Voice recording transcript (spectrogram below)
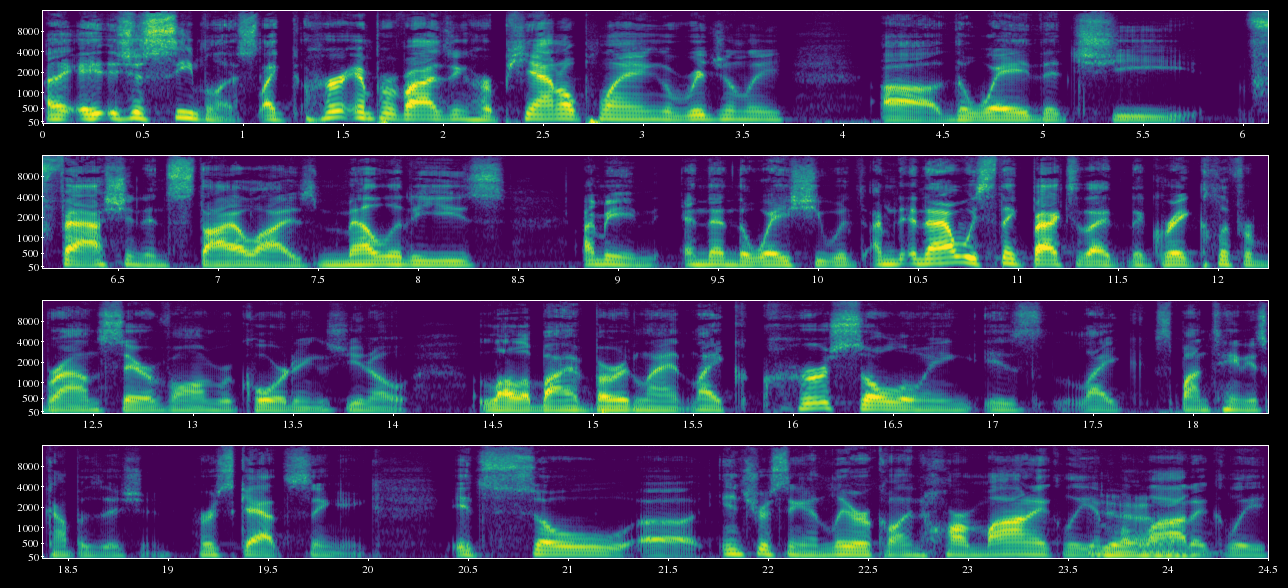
It's just seamless. Like her improvising, her piano playing originally, uh, the way that she fashioned and stylized melodies. I mean, and then the way she would, I mean, and I always think back to that the great Clifford Brown, Sarah Vaughan recordings. You know, Lullaby of Birdland. Like her soloing is like spontaneous composition. Her scat singing, it's so uh, interesting and lyrical and harmonically and Yeah. melodically.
